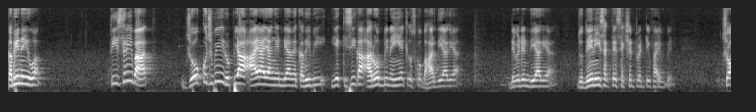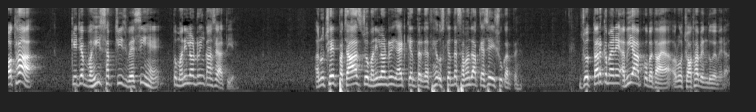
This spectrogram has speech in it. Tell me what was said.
कभी नहीं हुआ। तीसरी बात, जो कुछ भी रुपया आया यंग इंडिया में कभी भी, ये किसी का आरोप भी नहीं है कि उसको बाहर दिया गया, डिविडेंड दिया गया, जो दे नहीं सकते सेक्शन 25 में। चौथा, कि जब वही सब चीज़ वैसी हैं तो मनी लॉन्ड्रिंग कहाँ से आती है? अनुच्छेद 50 जो मनी लॉन्ड्रिंग एक्ट के अंतर्गत है, उसके अंदर समझ आप कैसे इशू करते हैं? जो तर्क मैंने अभी आपको बताया, और वो चौथा बिंदु है मेरा,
